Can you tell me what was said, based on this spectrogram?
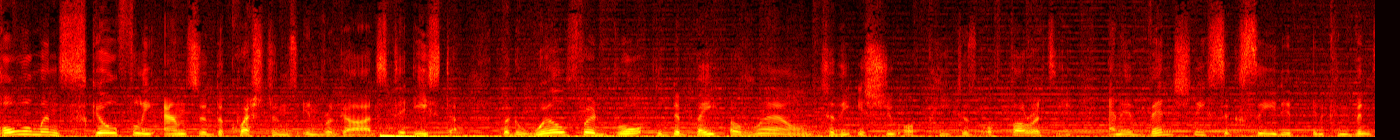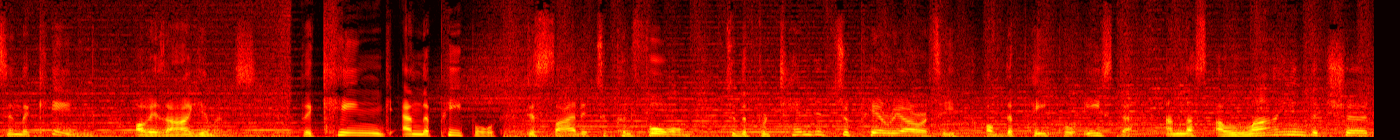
Colman skillfully answered the questions in regards to Easter, but Wilfrid brought the debate around to the issue of Peter's authority and eventually succeeded in convincing the king of his arguments. The king and the people decided to conform to the pretended superiority of the papal Easter and thus align the church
